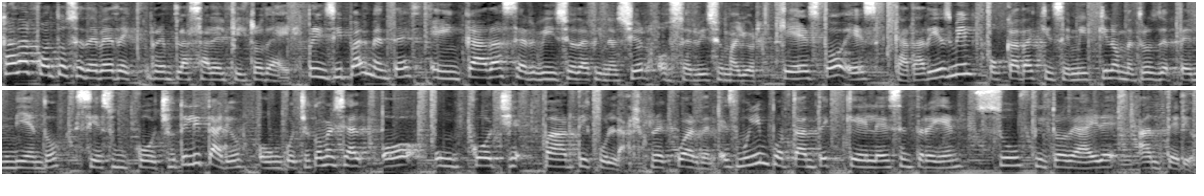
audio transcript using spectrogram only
¿Cada cuánto se debe de reemplazar el filtro de aire? Principalmente en cada servicio de afinación o servicio mayor, que esto es cada 10 mil o cada 15 mil kilómetros dependiendo si es un coche utilitario o un coche comercial o un coche particular. Recuerden, es muy importante que les entreguen su filtro de aire anterior.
